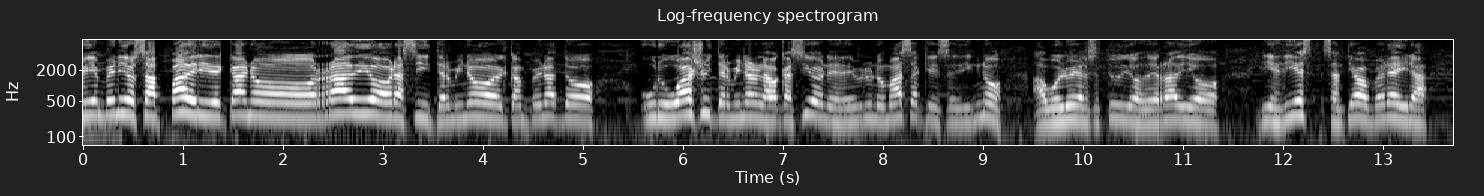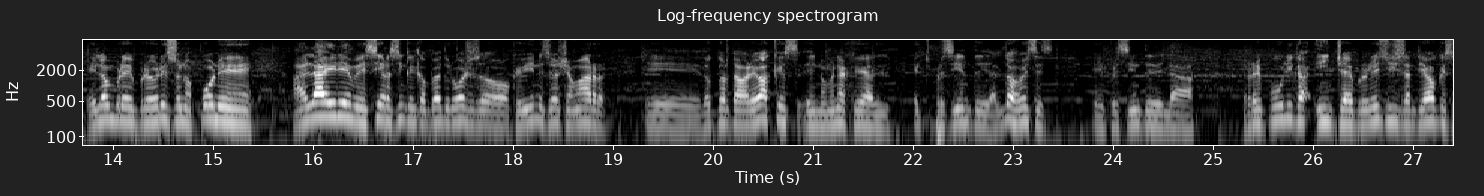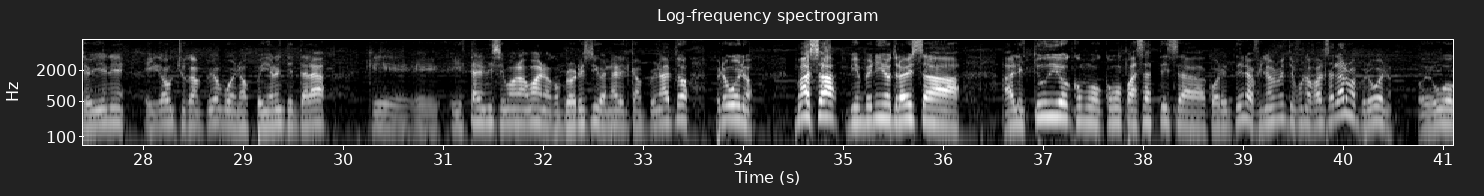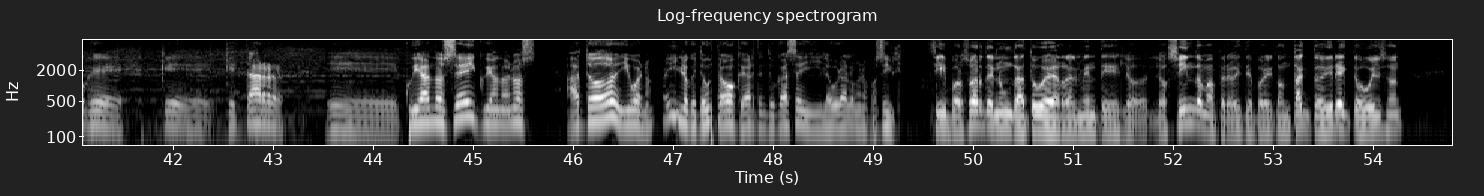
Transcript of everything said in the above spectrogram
Bienvenidos a Padre y Decano Radio. Ahora sí, terminó el campeonato uruguayo y terminaron las vacaciones de Bruno Massa que se dignó a volver a los estudios de Radio 1010. Santiago Pereira, el hombre de progreso, nos pone al aire. Me decía recién que el campeonato uruguayo que viene se va a llamar eh, Doctor Tabaré Vázquez en homenaje al expresidente, al dos veces eh, presidente de la República, hincha de progreso y Santiago que se viene el gaucho campeón. Bueno, Peñarol intentará eh, estar en ese mano a mano con progreso y ganar el campeonato. Pero bueno, Massa, bienvenido otra vez al estudio. ¿Cómo, ¿Cómo pasaste esa cuarentena? Finalmente fue una falsa alarma, pero bueno, eh, hubo que, que- estar eh, cuidándose y cuidándonos a todos. Y bueno, ahí lo que te gusta a vos, quedarte en tu casa y laburar lo menos posible. Sí, por suerte nunca tuve realmente lo- los síntomas, pero viste, por el contacto directo, Wilson,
